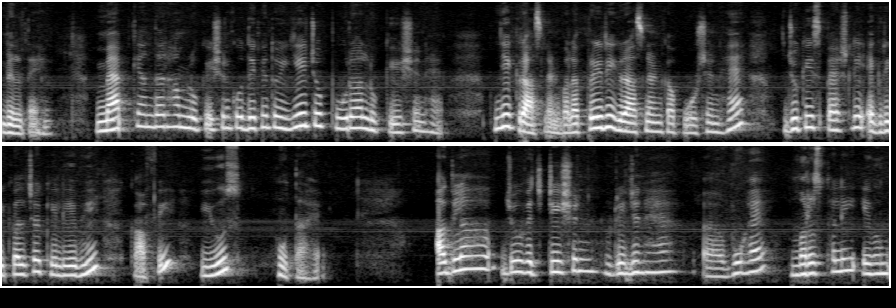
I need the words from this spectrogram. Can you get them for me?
मिलते हैं। मैप के अंदर हम लोकेशन को देखें तो ये जो पूरा लोकेशन है ये ग्रासलैंड वाला प्रेरी ग्रासलैंड का पोर्शन है, जो कि स्पेशली एग्रीकल्चर के लिए भी काफ़ी यूज़ होता है। अगला जो वेजिटेशन रीजन है वो है मरुस्थली एवं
